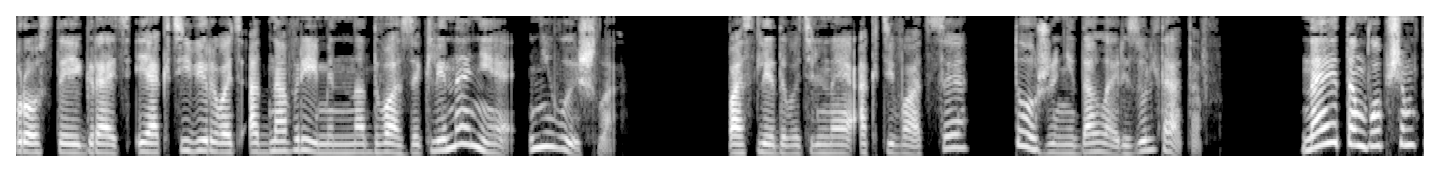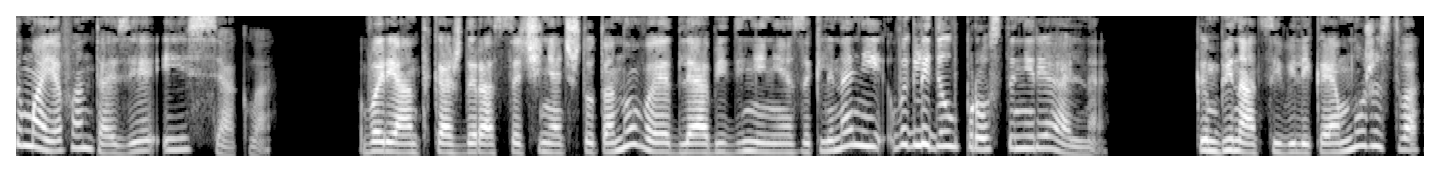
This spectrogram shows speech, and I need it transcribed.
Просто играть и активировать одновременно два заклинания не вышло. Последовательная активация тоже не дала результатов. На этом, в общем-то, моя фантазия и иссякла. Вариант каждый раз сочинять что-то новое для объединения заклинаний выглядел просто нереально. Комбинаций великое множество,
